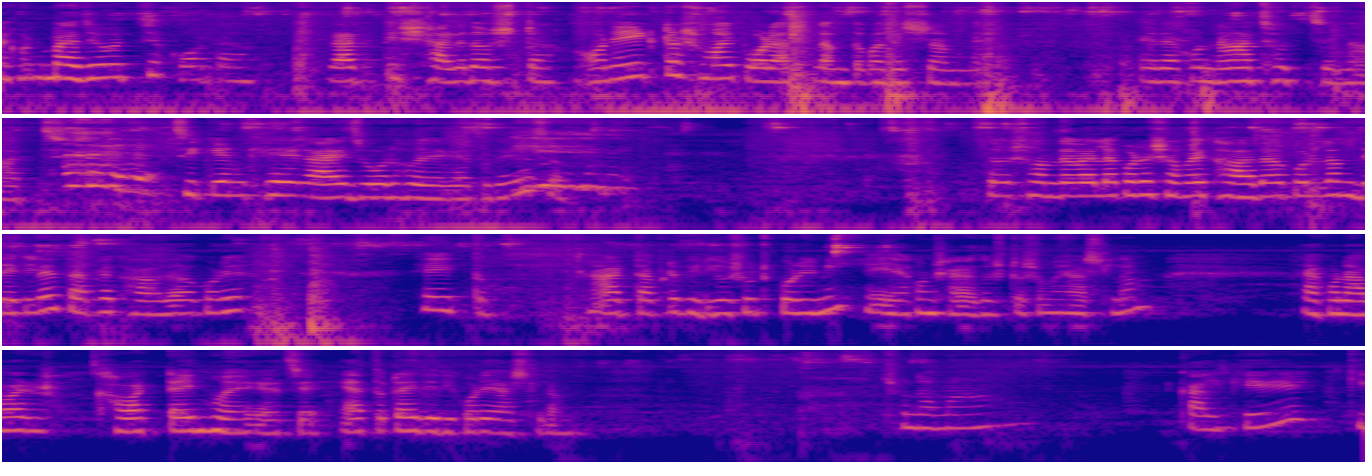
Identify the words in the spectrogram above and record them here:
এখন বাজে হচ্ছে কটা? রাত্রি সাড়ে দশটা। অনেকটা সময় পরে আসলাম তোমাদের সামনে। এ দেখো, নাচ হচ্ছে, নাচ। চিকেন খেয়ে গায়ে জোর হয়ে গেছে, দেখেছ? তো সন্ধ্যাবেলা করে সবাই খাওয়া দাওয়া করলাম, দেখলে, তারপরে খাওয়া দাওয়া করে, এই তো। আর তারপরে ভিডিও শ্যুট করিনি, এই এখন সাড়ে দশটার সময় আসলাম। এখন আবার খাওয়ার টাইম হয়ে গেছে, এতটাই দেরি করে আসলাম। শোনা মা কালকে কি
